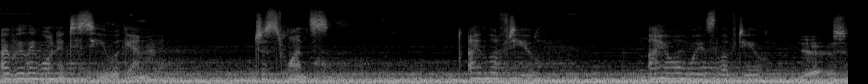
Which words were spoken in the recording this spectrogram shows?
I really wanted to see you again. Just once. I loved you. I always loved you. Yes.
